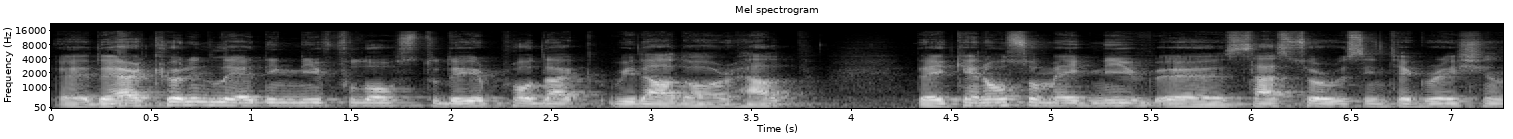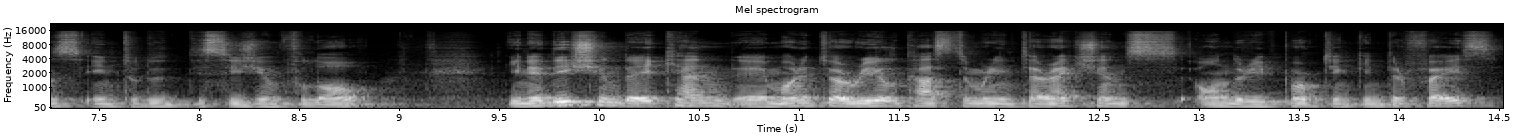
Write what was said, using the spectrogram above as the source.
Uh, they are currently adding new flows to their product without our help. They can also make new uh, self-service integrations into the decision flow. In addition, they can uh, monitor real customer interactions on the reporting interface.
